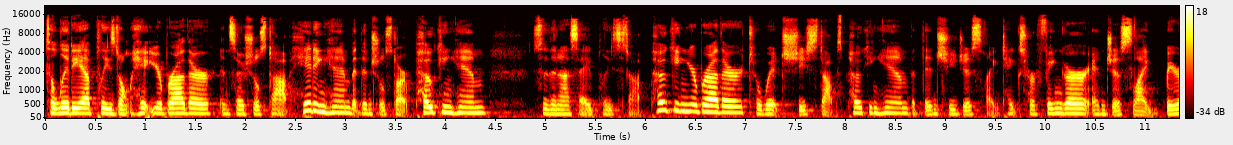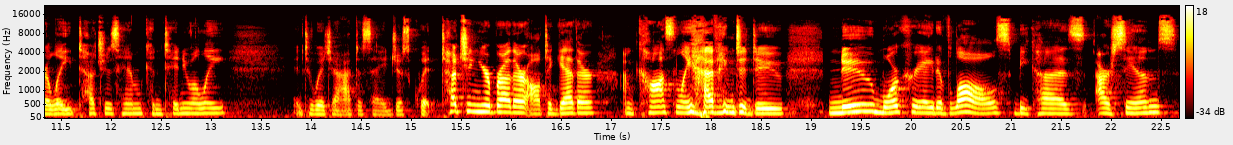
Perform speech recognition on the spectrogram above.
to Lydia, please don't hit your brother. And so she'll stop hitting him, but then she'll start poking him. So then I say, please stop poking your brother, to which she stops poking him, but then she just like takes her finger and just like barely touches him continually. And to which I have to say, just quit touching your brother altogether. I'm constantly having to do new, more creative laws because our sins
